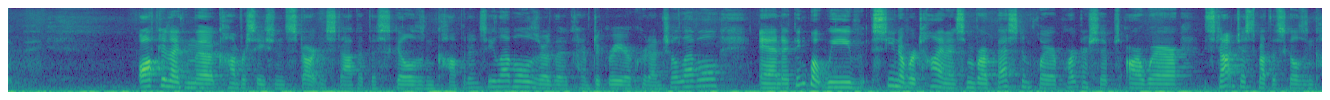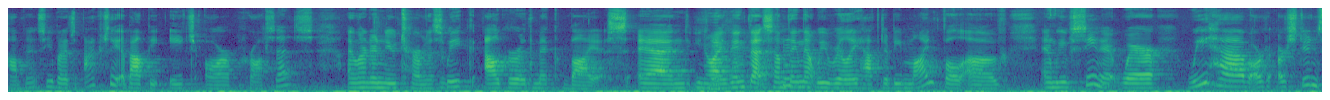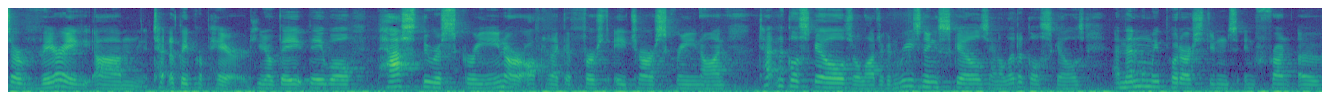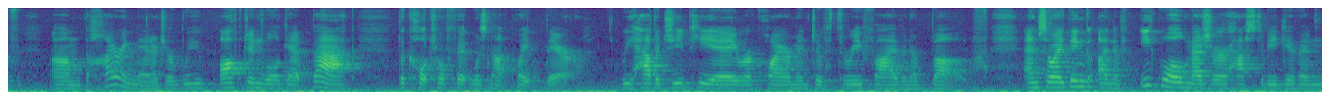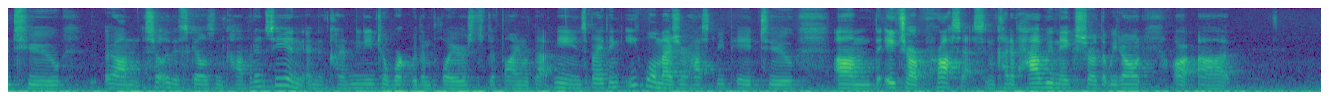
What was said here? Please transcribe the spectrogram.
often I think the conversations start and stop at the skills and competency levels or the kind of degree or credential level. And I think what we've seen over time and some of our best employer partnerships are where it's not just about the skills and competency, but it's actually about the HR process. I learned a new term this week, algorithmic bias. And you know, I think that's something that we really have to be mindful of. And we've seen it where we have our, our students are very um, technically prepared. You know, they, they will pass through a screen or often like a first HR screen on technical skills or logic and reasoning skills, analytical skills. And then when we put our students in front of um, the hiring manager, we often will get back the cultural fit was not quite there. We have a GPA requirement of 3, 5, and above. And so I think an equal measure has to be given to um, certainly the skills and competency and, and kind of needing to work with employers to define what that means. But I think equal measure has to be paid to um, the HR process and kind of how we make sure that we don't uh, uh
